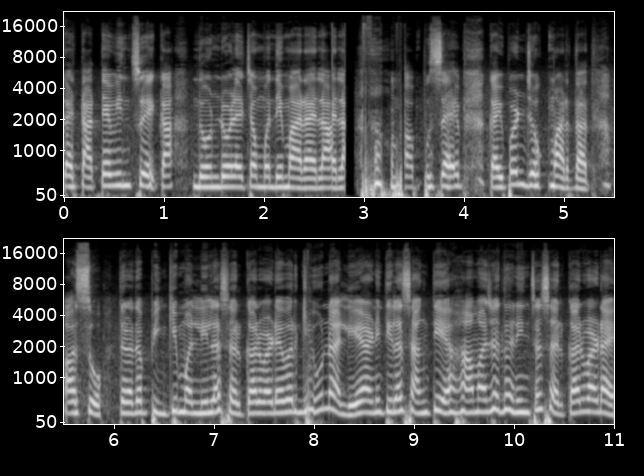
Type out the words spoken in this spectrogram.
काय तात्या विंचू आहे का? दोन डोळ्याच्या मध्ये मारायला आला. बापूसाहेब काही पण जोक मारतात. असो तर आता पिंकी मल्लीला सरकारवाड्यावर घेऊन आली आहे आणि तिला सांगते हा माझ्या धनींचा सरकारवाडा आहे.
